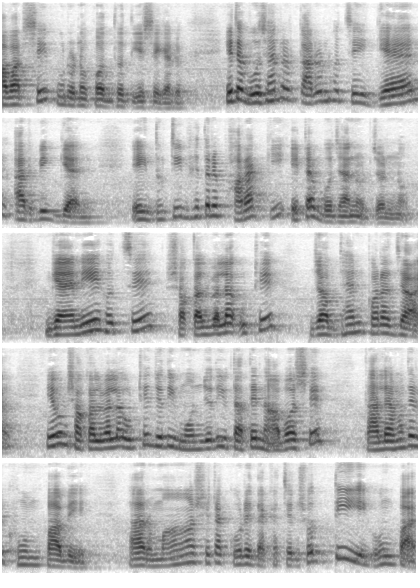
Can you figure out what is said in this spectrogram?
আবার সেই পুরনো পদ্ধতি এসে গেল। এটা বোঝানোর কারণ হচ্ছে এই জ্ঞান আর বিজ্ঞান। এই দুটির ভেতরে ফারাক কি, এটা বোঝানোর জন্য। জ্ঞানে হচ্ছে সকালবেলা উঠে জব ধ্যান করা যায় এবং সকালবেলা উঠে যদি মন যদি তাতে না বসে তাহলে আমাদের ঘুম পাবে। আর মা সেটা করে দেখাচ্ছেন সত্যি ঘুম পায়।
